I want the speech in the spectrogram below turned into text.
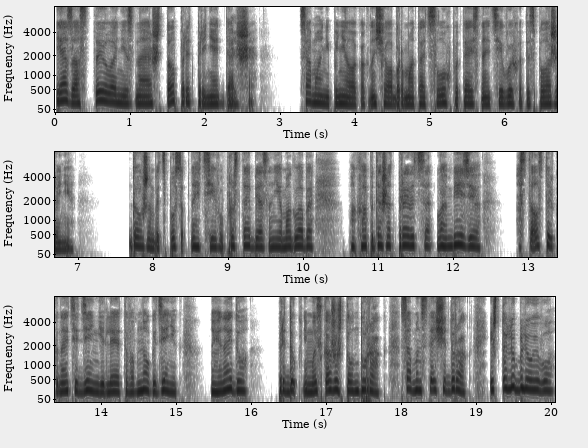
Я застыла, не зная, что предпринять дальше. Сама не поняла, как начала бормотать слух, пытаясь найти выход из положения. Должен быть способ найти его, просто обязан. Я могла бы... могла бы даже отправиться в Амбезию. Осталось только найти деньги для этого, много денег. Но я найду. Приду к нему и скажу, что он дурак, самый настоящий дурак, и что люблю его».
